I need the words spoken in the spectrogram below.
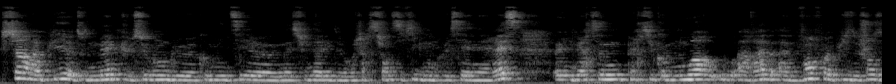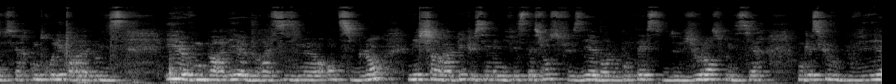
Je tiens à rappeler euh, tout de même que selon le Comité euh, national de recherche scientifique, donc le CNRS, une personne perçue comme noire ou arabe a 20 fois plus de chances de se faire contrôler par la police. Et vous me parlez du racisme anti-blanc, mais je tiens à rappeler que ces manifestations se faisaient dans le contexte de violences policières. Donc est-ce que vous pouviez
